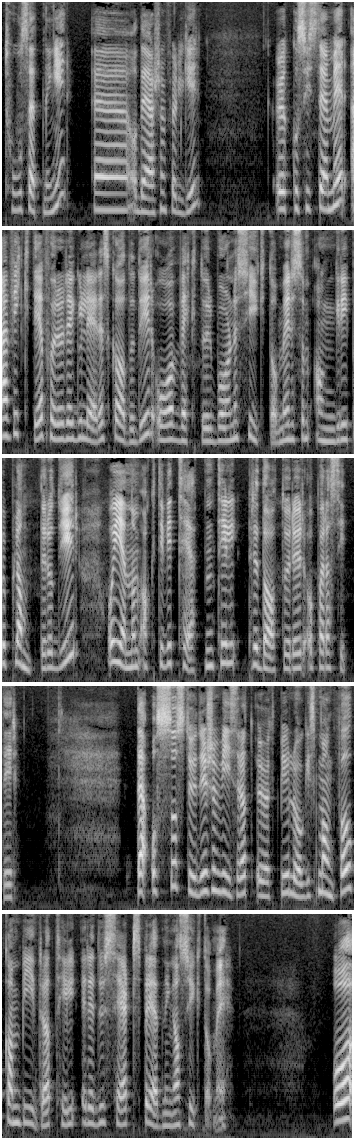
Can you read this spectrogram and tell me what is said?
to setninger, og det er som følger. Økosystemer er viktige for å regulere skadedyr og vektorbårne sykdommer som angriper planter og dyr, og gjennom aktiviteten til predatorer og parasitter. Det er også studier som viser at økt biologisk mangfold kan bidra til redusert spredning av sykdommer. Og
